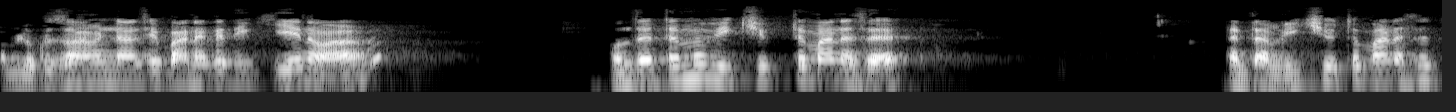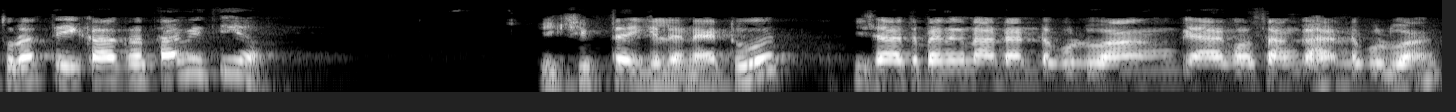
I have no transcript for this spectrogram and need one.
අපි ලොකු ස්වාමීන් වහන්සේ බණකදී කියනවා හොඳටම වික්ෂිප්ත මනස නැත්නම් වික්ෂිප්ත මනස තුරත් ඒකාග්‍රතාවය තියෙනවා. වික්ෂිප්තයි කියලා නැටුවොත් ඉසాత බැනගෙන අඬන්න පුළුවන්, ගෑගොසම් ගහන්න පුළුවන්.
